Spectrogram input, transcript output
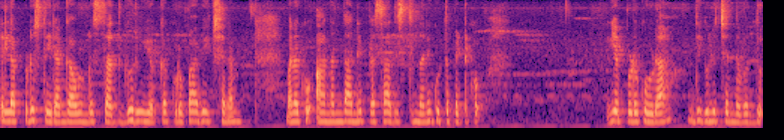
ఎల్లప్పుడూ స్థిరంగా ఉండు. సద్గురు యొక్క కృపా వీక్షణం మనకు ఆనందాన్ని ప్రసాదిస్తుందని గుర్తుపెట్టుకో. ఎప్పుడు కూడా దిగులు చెందవద్దు.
